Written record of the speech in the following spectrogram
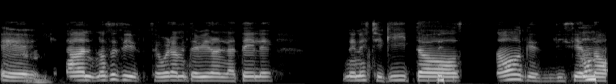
eh, Claro, estaban, no sé si seguramente vieron en la tele, nenes chiquitos, ¿no? Que diciendo,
